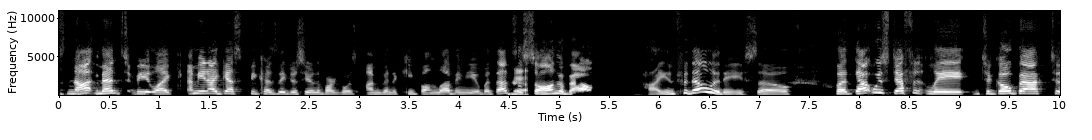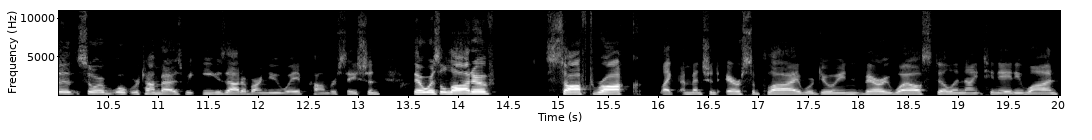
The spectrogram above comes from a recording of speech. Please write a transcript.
It's not meant to be like, I mean, I guess because they just hear the part goes, I'm going to keep on loving you, but that's yeah. a song about high infidelity. So, but that was definitely to go back to sort of what we're talking about as we ease out of our new wave conversation. There was a lot of soft rock, like I mentioned, Air Supply were doing very well still in 1981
